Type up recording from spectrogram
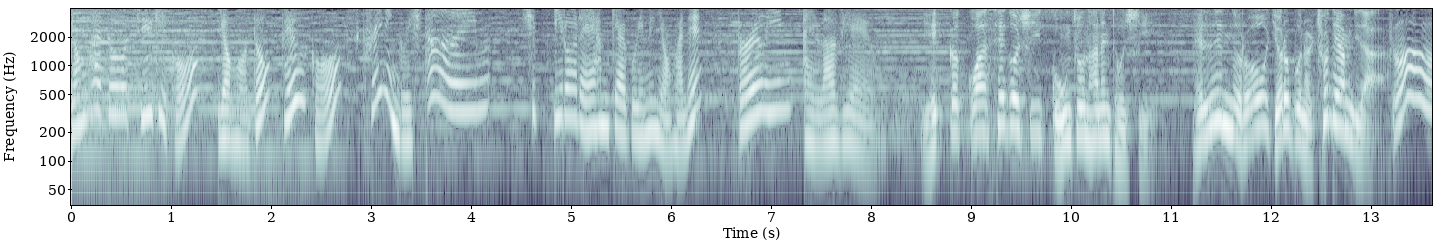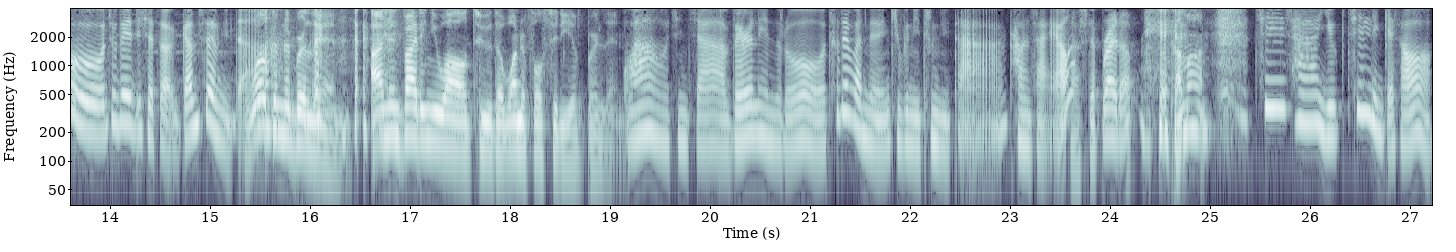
영화도 즐기고 영어도 배우고 Screen English Time 11월에 함께하고 있는 영화는 Berlin I Love You 옛것과 새것이 공존하는 도시 베를린으로 여러분을 초대합니다. 오, 초대해 주셔서 감사합니다. Welcome to Berlin. I'm inviting you all to the wonderful city of Berlin. 와우, 진짜 베를린으로 초대받는 기분이 듭니다. 감사해요. Uh, step right up. Come on. 7467님께서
